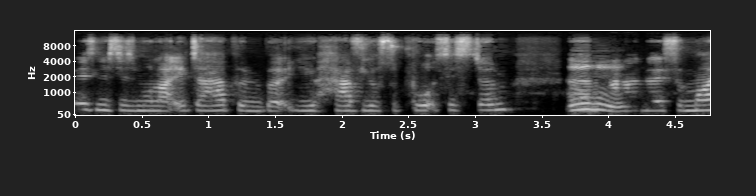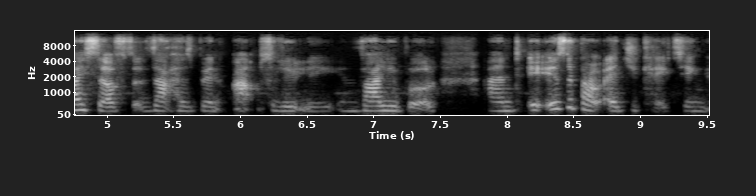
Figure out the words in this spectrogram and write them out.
business is more likely to happen but you have your support system um, mm-hmm. I know for myself that that has been absolutely invaluable and it is about educating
